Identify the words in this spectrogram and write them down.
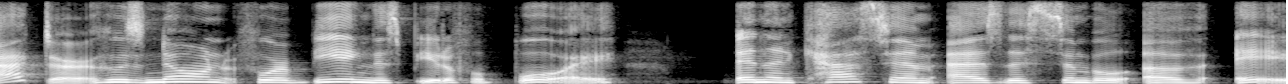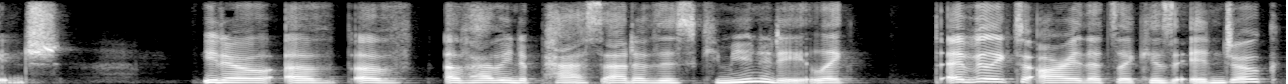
actor who's known for being this beautiful boy and then cast him as this symbol of age, you know, of of of having to pass out of this community. Like I feel like to Ari, that's like his in joke.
